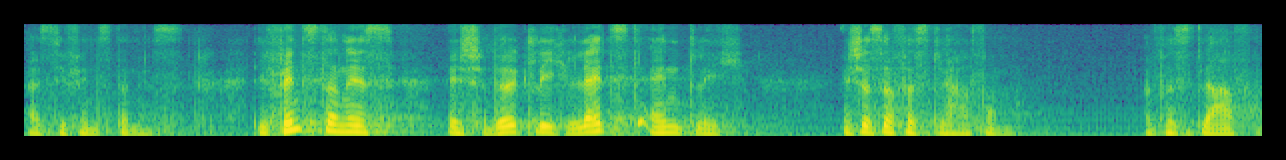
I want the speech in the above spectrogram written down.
als die Finsternis. Die Finsternis ist wirklich letztendlich ist es eine Versklavung. Eine Versklavung.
